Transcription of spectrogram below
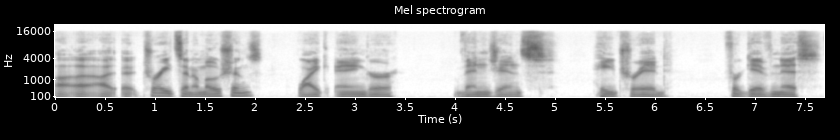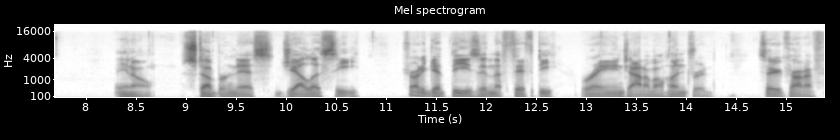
uh, uh, uh, traits and emotions like anger, vengeance, hatred, forgiveness, you know, stubbornness, jealousy. Try to get these in the 50 range out of 100. So you're kind of,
